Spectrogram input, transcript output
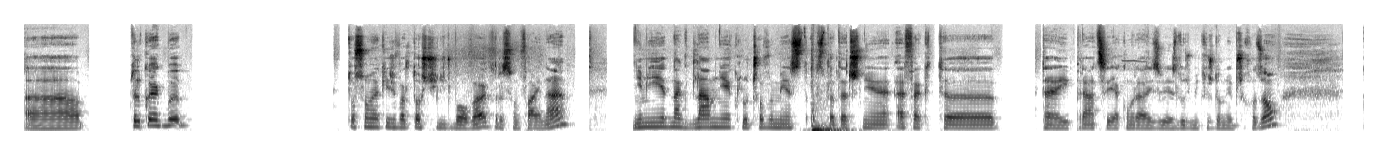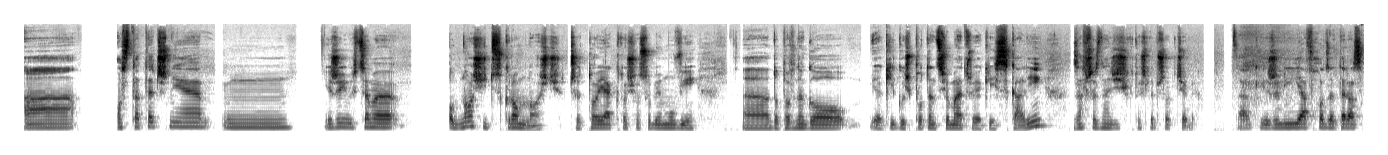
A, tylko jakby to są jakieś wartości liczbowe, które są fajne. Niemniej jednak dla mnie kluczowym jest ostatecznie efekt e, tej pracy, jaką realizuję z ludźmi, którzy do mnie przychodzą. A ostatecznie, mm, jeżeli chcemy odnosić skromność, czy to, jak ktoś o sobie mówi, e, do pewnego jakiegoś potencjometru, jakiejś skali, zawsze znajdzie się ktoś lepszy od ciebie. Tak? Jeżeli ja wchodzę teraz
